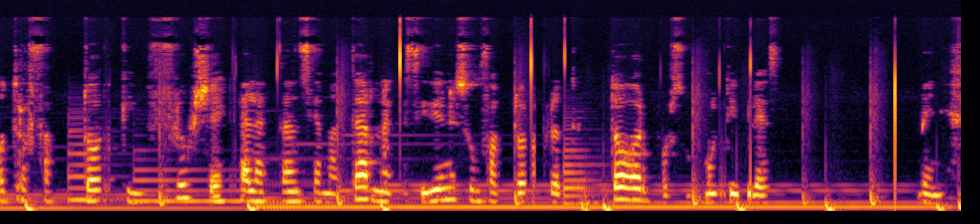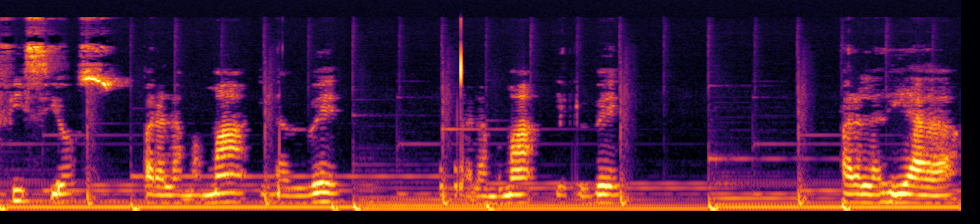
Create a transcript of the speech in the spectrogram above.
otro factor que influye es la lactancia materna, que si bien es un factor protector por sus múltiples beneficios para la mamá y la bebé, o para la mamá y el bebé, para la diada,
